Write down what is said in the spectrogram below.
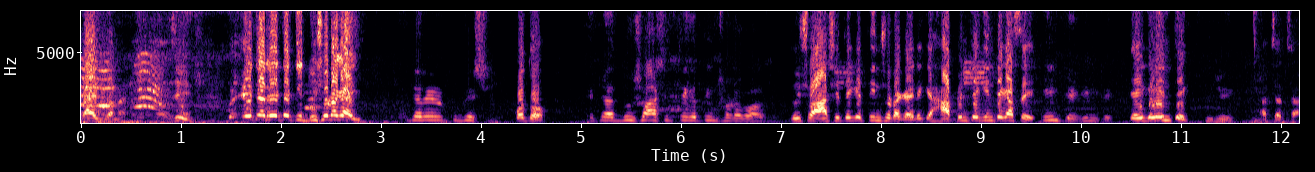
প্রাইস বানায়। জি। তো এটা রেটটা কি দুশো টাকাই এটার rate একটু বেশি। কত? এটা দুশো আশি থেকে তিনশো টাকা আছে। দুইশো আশি থেকে তিনশো টাকা। এটা কি হাফ ইনটেক ইনটেক আছে? Intake intake. এইগুলো ইনটেক? জি। আচ্ছা আচ্ছা।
